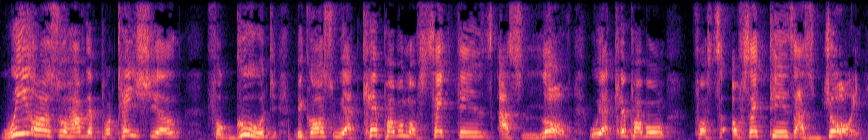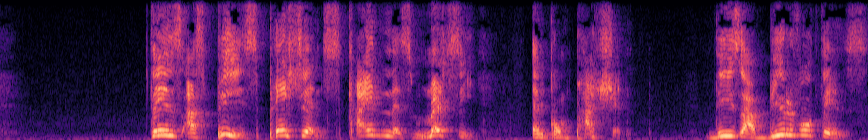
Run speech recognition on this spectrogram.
We also have the potential for good because we are capable of such things as love. We are capable for, of such things as joy, things as peace, patience, kindness, mercy, and compassion. These are beautiful things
